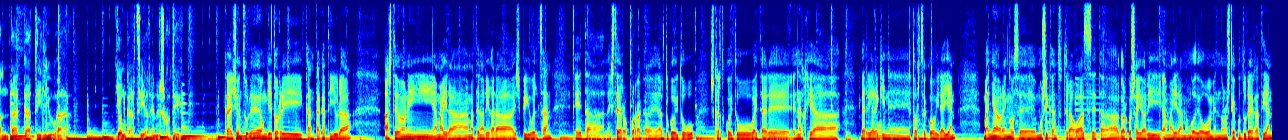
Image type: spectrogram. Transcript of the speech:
Kanta katilua. Jon Gartziaren eskutik. Kaixo entzule, ongietorri kantakatiura, aste honi amaira ematen ari gara izpilu beltzan, eta laizter oporrak eh, hartuko ditugu, eskertuko ditugu baita ere energia berriarekin eh, etortzeko iraian, baina oraingoz e, musika entzutera goaz, eta gaurko saioari amaiera emango diogu, hemen Donostia Kultura irratian,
